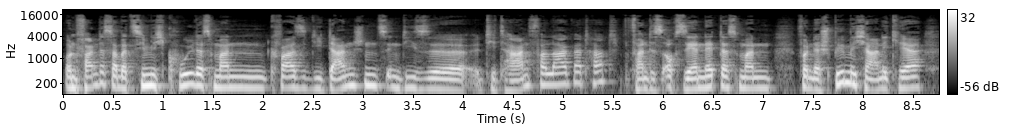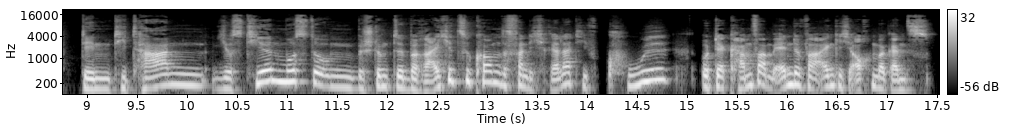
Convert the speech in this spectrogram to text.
und fand es aber ziemlich cool, dass man quasi die Dungeons in diese Titan verlagert hat. Fand es auch sehr nett, dass man von der Spielmechanik her den Titan justieren musste, um bestimmte Bereiche zu kommen. Das fand ich relativ cool. Und der Kampf am Ende war eigentlich auch immer ganz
